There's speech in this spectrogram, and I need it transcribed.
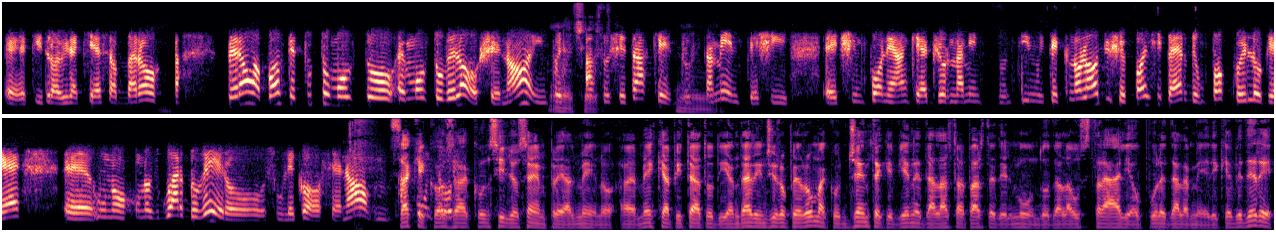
eh, ti trovi la chiesa barocca però a volte è tutto molto, è molto veloce no? in eh, questa eh, certo. società che mm. giustamente ci, eh, ci, impone anche aggiornamenti continui tecnologici e poi si perde un po' quello che è eh, uno, uno, sguardo vero sulle cose. No? Sa Appunto... che cosa consiglio sempre, almeno a me è capitato di andare in giro per Roma con gente che viene dall'altra parte del mondo, dall'Australia oppure dall'America, e vedere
